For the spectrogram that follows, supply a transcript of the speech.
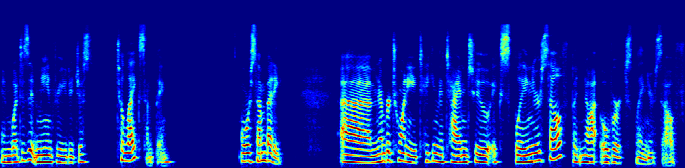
and what does it mean for you to just to like something or somebody? Um, number 20 taking the time to explain yourself but not over explain yourself.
